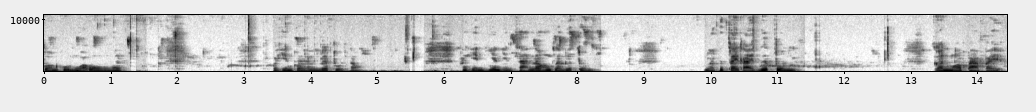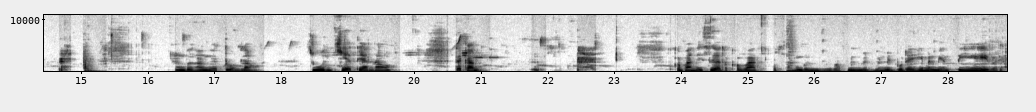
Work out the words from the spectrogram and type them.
ตอนโกนหัว โอ้ยก็เห็นก็เลือดตัวเราทั้งเห็นเฮี้ยนเห็นซ่านเราทั้งเลือดตัวเราคือใจลายเลือดตัวตอนหมอปลาไป ทั้งเบิ่งทั้งเลือดตัวเราสูญเขียดแท่นเราแต่กันกับบ้านในเสือต่กับว่ากับฟังเบิ่งว่ามันมันมันเป็นผู้ใดมันเมียนตีแบบนี้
